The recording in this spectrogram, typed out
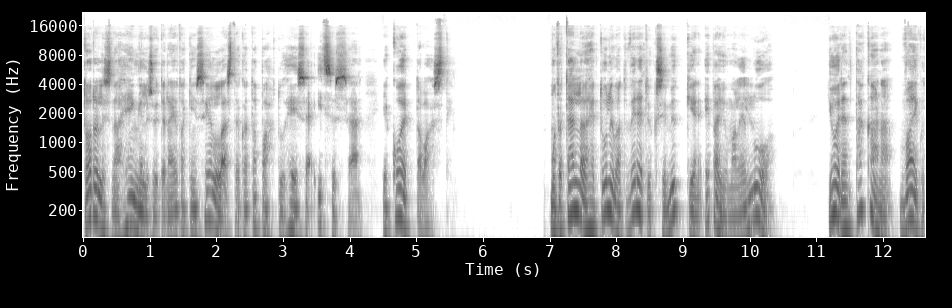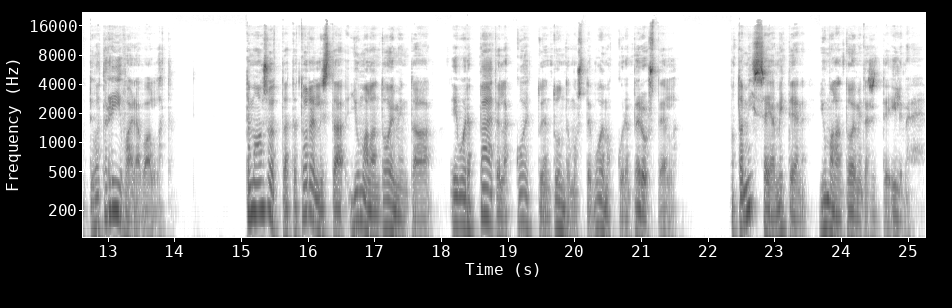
todellisena hengellisyytenä jotakin sellaista, joka tapahtuu heissä itsessään ja koettavasti. Mutta tällöin he tulivat vedetyksi mykkien epäjumalien luo, joiden takana vaikuttivat riivaidavallat. Tämä osoittaa, että todellista Jumalan toimintaa ei voida päätellä koettujen tuntemusten voimakkuuden perusteella, Mutta missä ja miten Jumalan toiminta sitten ilmenee?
